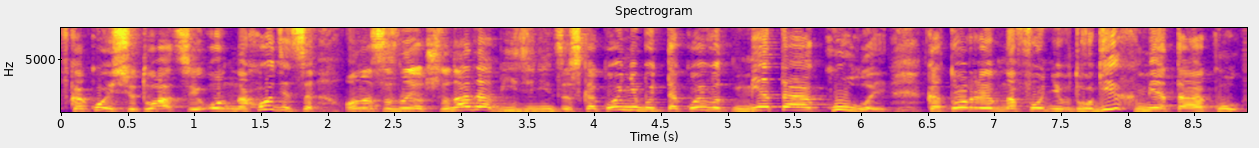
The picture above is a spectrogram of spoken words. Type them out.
в какой ситуации он находится, он осознает, что надо объединиться с какой-нибудь такой вот мета-акулой, которая на фоне других мета-акул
